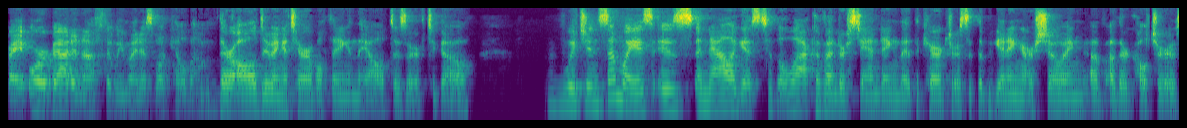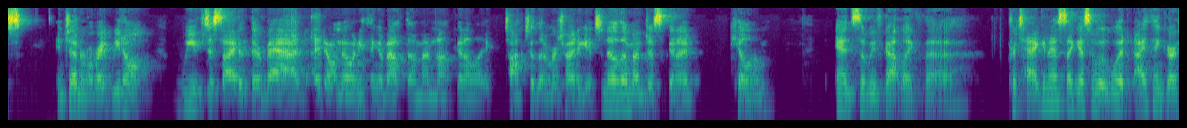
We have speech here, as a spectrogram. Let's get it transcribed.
right? Or bad enough that we might as well kill them. They're all doing a terrible thing and they all deserve to go. Which, in some ways, is analogous to the lack of understanding that the characters at the beginning are showing of other cultures in general, right? We don't, we've decided they're bad. I don't know anything about them. I'm not going to like talk to them or try to get to know them. I'm just going to kill them. And so we've got like the protagonist, I guess what, what I think are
